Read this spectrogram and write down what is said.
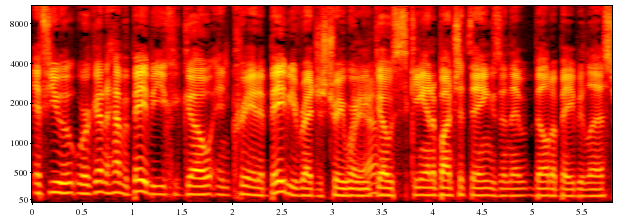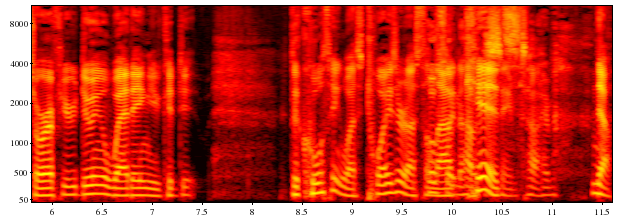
if you were going to have a baby, you could go and create a baby registry oh, where Oh, yeah. you go scan a bunch of things and they build a baby list. Or if you're doing a wedding, you could do. The cool thing was Toys R Us Hopefully allowed not kids. at the same time. No,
